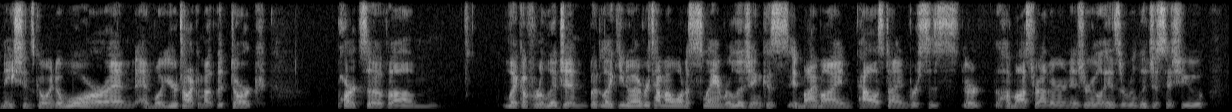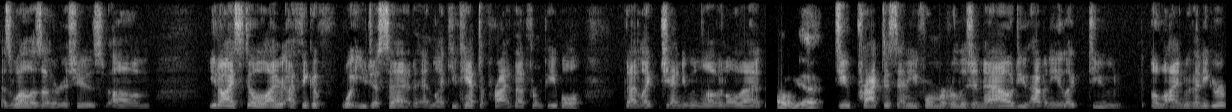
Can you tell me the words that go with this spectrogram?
nations going to war, and and what you're talking about, the dark parts of um like of religion. But like you know, every time I want to slam religion, because in my mind, Palestine versus or Hamas rather, in Israel is a religious issue as well as other issues. Um, you know, I still I, I think of what you just said, and like you can't deprive that from people. That like genuine love and all that. Oh yeah. Do you practice any form of religion now? Do you have any like? Do you align with any group?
